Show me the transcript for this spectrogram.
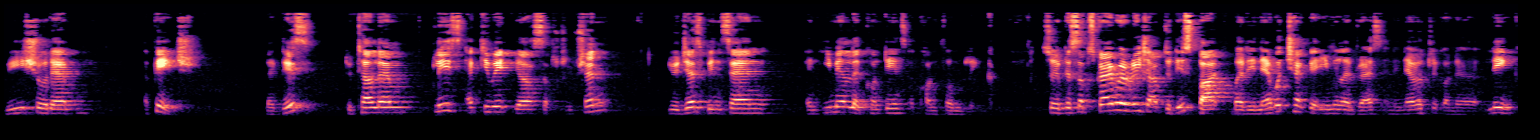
we show them a page like this to tell them please activate your subscription. You've just been sent an email that contains a confirm link. So if the subscriber reach up to this part, but they never check their email address and they never click on the link,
